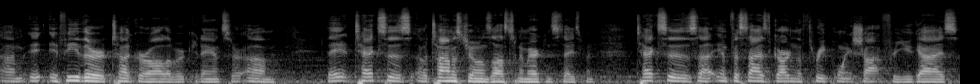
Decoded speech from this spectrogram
Um, if either Tucker or Oliver could answer, um, they Texas. Oh, Thomas Jones Austin American-Statesman. Texas uh, emphasized guarding the three-point shot for you guys.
